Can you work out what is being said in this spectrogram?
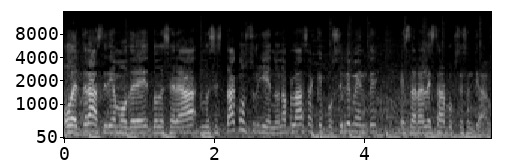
o detrás diríamos de donde será donde se está construyendo una plaza que posiblemente estará el Starbucks de Santiago.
